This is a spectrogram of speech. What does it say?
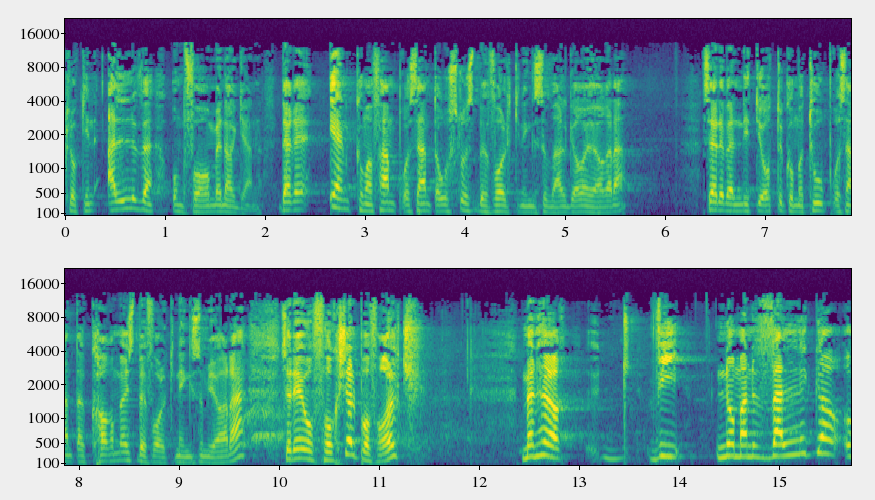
klokken 11 om formiddagen. Det er 1,5% av Oslos befolkning som velger å gjøre det. Så er det vel 98,2% av Karmøys befolkning som gjør det. Så det er jo forskjell på folk. Men hør, vi når man velger å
